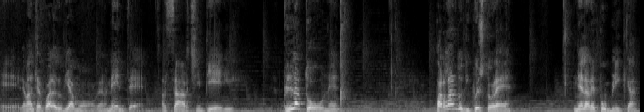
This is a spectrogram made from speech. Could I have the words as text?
eh, davanti al quale dobbiamo veramente alzarci in piedi. Platone, parlando di questo re, nella Repubblica,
